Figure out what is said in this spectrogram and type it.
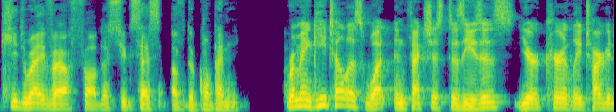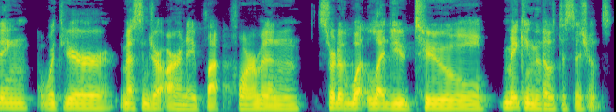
key driver for the success of the company. Romain, can you tell us what infectious diseases you're currently targeting with your messenger RNA platform and sort of what led you to making those decisions?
